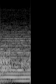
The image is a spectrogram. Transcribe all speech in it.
Bye.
